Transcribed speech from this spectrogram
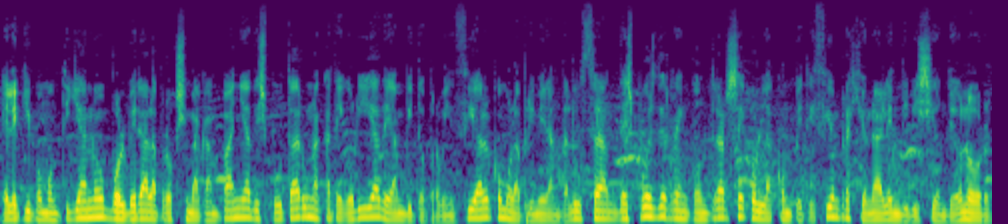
El equipo montillano volverá la próxima campaña a disputar una categoría de ámbito provincial como la primera andaluza después de reencontrarse con la competición regional en división de honor.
